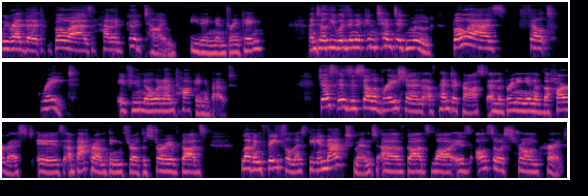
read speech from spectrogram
We read that Boaz had a good time eating and drinking until he was in a contented mood. Boaz felt great, if you know what I'm talking about. Just as the celebration of Pentecost and the bringing in of the harvest is a background theme throughout the story of God's loving faithfulness, the enactment of God's law is also a strong current,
